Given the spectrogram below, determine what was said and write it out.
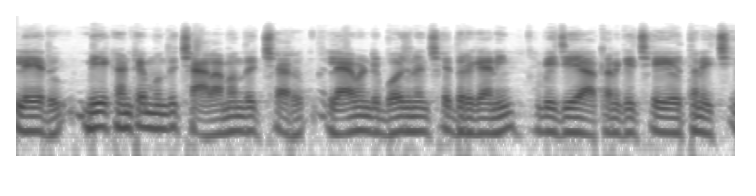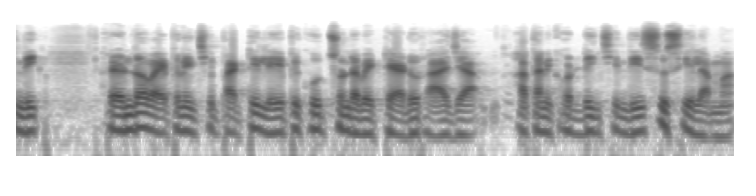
లేదు మీకంటే ముందు చాలామంది వచ్చారు లేవండి భోజనం చేదురు కానీ విజయ అతనికి చేయూతనిచ్చింది. రెండో వైపు నుంచి పట్టి లేపి కూర్చుండబెట్టాడు రాజా. అతనికి వడ్డించింది సుశీలమ్మ.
